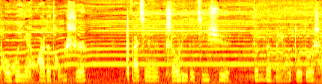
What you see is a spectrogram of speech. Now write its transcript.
头昏眼花的同时，发现手里的积蓄根本没有多多少。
